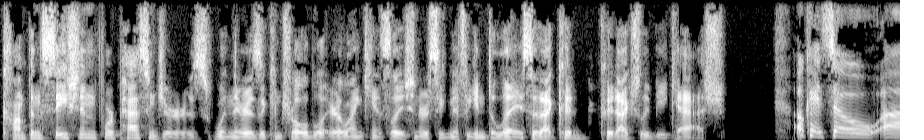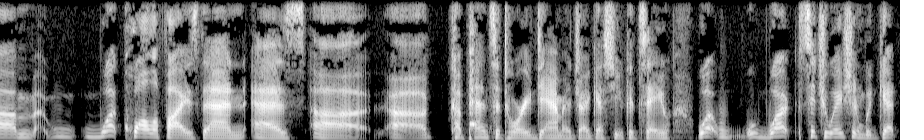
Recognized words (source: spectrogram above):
compensation for passengers when there is a controllable airline cancellation or significant delay. So that could could actually be cash. Okay, so um, what qualifies then as uh, uh, compensatory damage? I guess you could say. What what situation would get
